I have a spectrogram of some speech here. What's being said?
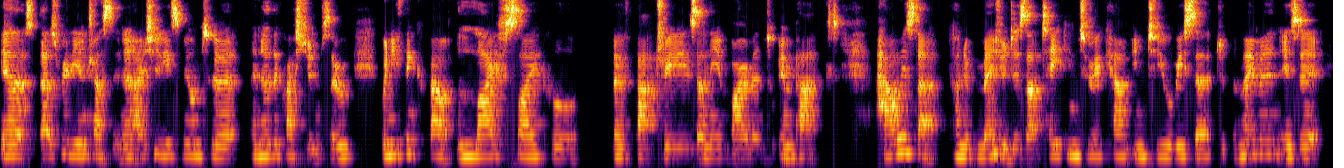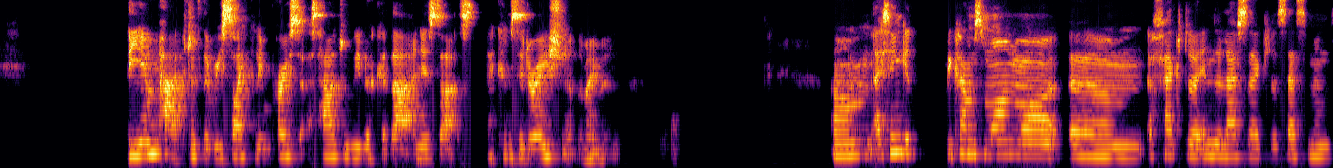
Yeah, that's that's really interesting. It actually leads me on to another question. So, when you think about the life cycle of batteries and the environmental impact, how is that kind of measured? Is that taken into account into your research at the moment? Is it the impact of the recycling process? How do we look at that? And is that a consideration at the moment? Um, I think it becomes more and more um, a factor in the life cycle assessment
